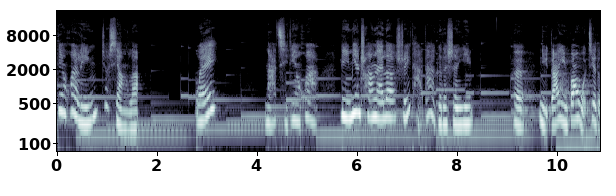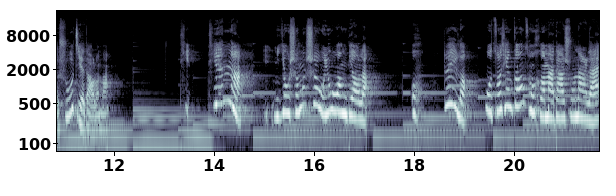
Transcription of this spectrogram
电话铃就响了。喂，拿起电话，里面传来了水獭大哥的声音：“嘿，你答应帮我借的书借到了吗？”天天哪，有什么事我又忘掉了。哦，对了，我昨天刚从河马大叔那儿来，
